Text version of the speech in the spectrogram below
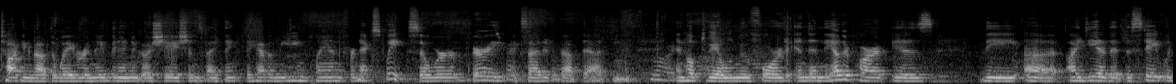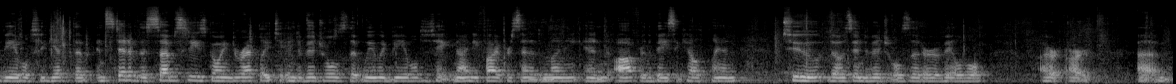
talking about the waiver, and they've been in negotiations, and I think they have a meeting planned for next week. So we're very excited about that and, and hope to be able to move forward. And then the other part is the uh, idea that the state would be able to get the, instead of the subsidies going directly to individuals, that we would be able to take 95% of the money and offer the basic health plan to those individuals that are available, are, are, um,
